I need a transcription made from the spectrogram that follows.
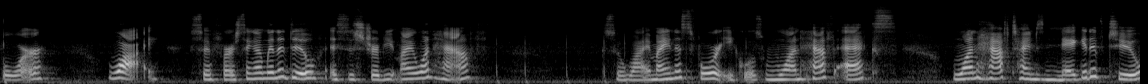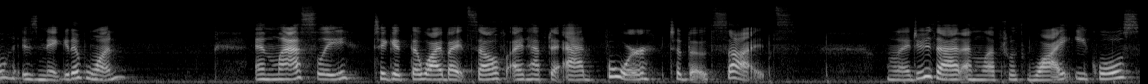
for y. So first thing I'm going to do is distribute my 1 half. So y minus 4 equals 1 half x. 1 half times negative 2 is negative 1. And lastly, to get the y by itself, I'd have to add 4 to both sides. When I do that, I'm left with y equals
